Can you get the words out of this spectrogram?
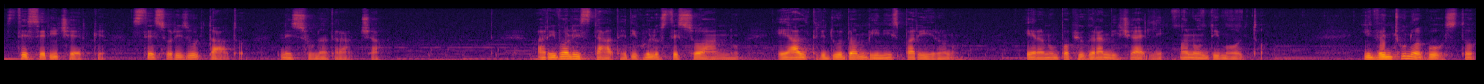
stesse ricerche, stesso risultato nessuna traccia. Arrivò l'estate di quello stesso anno e altri due bambini sparirono. Erano un po' più grandicelli, ma non di molto. Il 21 agosto,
